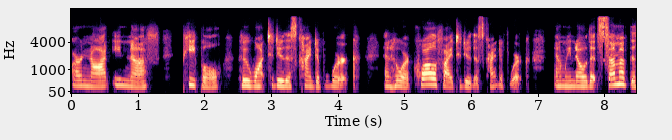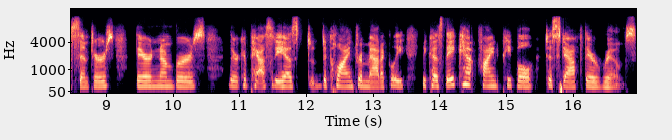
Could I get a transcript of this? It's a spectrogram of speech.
are not enough people who want to do this kind of work and who are qualified to do this kind of work. And we know that some of the centers, their numbers, their capacity has declined dramatically because they can't find people to staff their rooms.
